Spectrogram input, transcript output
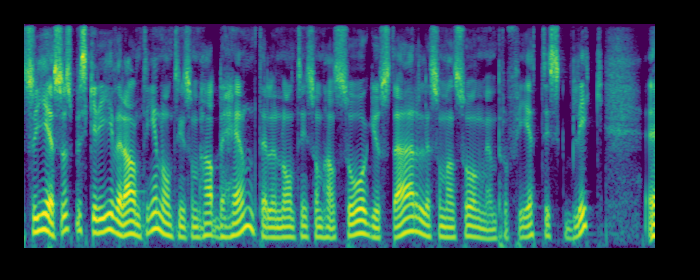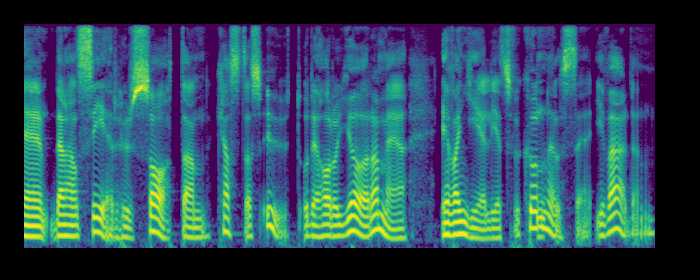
så Jesus beskriver antingen någonting som hade hänt eller någonting som han såg just där eller som han såg med en profetisk blick. Eh, där han ser hur Satan kastas ut och det har att göra med evangeliets förkunnelse i världen.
